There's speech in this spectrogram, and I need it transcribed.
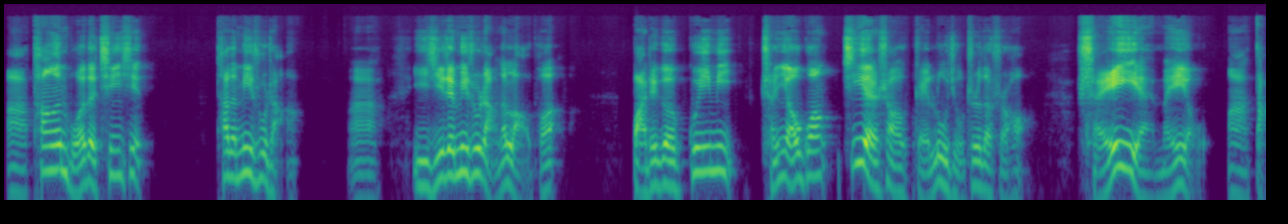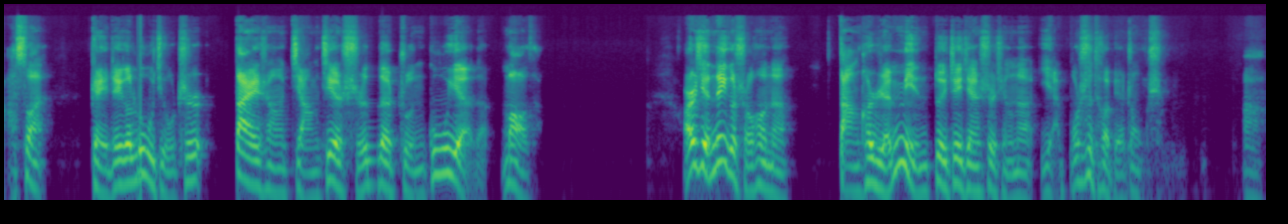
啊，汤恩伯的亲信，他的秘书长啊，以及这秘书长的老婆，把这个闺蜜陈瑶光介绍给陆九之的时候，谁也没有。啊，打算给这个陆九之戴上蒋介石的准姑爷的帽子，而且那个时候呢，党和人民对这件事情呢也不是特别重视，啊，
